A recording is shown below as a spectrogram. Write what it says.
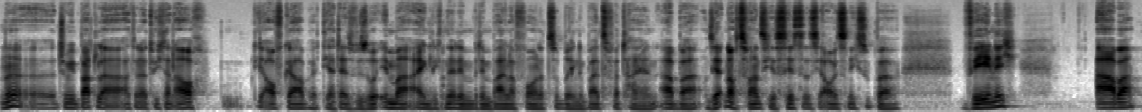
Ne? Äh, Jimmy Butler hatte natürlich dann auch die Aufgabe, die hat er sowieso immer eigentlich, ne, den, mit dem Ball nach vorne zu bringen, den Ball zu verteilen. Aber, und sie hatten auch 20 Assists, das ist ja auch jetzt nicht super wenig. Aber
